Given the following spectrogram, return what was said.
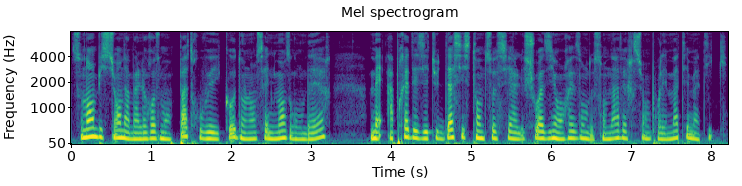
Son ambition n'a malheureusement pas trouvé écho dans l'enseignement secondaire, Mais après des études d'assistante sociale choisies en raison de son aversion pour les mathématiques,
